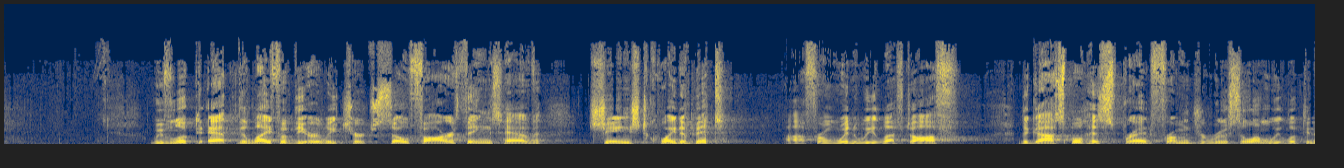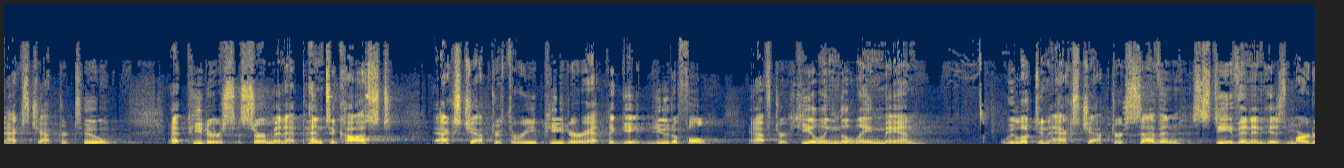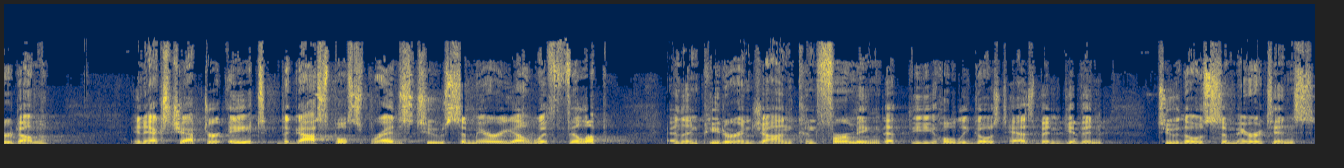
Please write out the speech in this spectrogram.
We've looked at the life of the early church so far. Things have changed quite a bit uh, from when we left off. The gospel has spread from Jerusalem. We looked in Acts chapter 2 at Peter's sermon at Pentecost. Acts chapter 3, Peter at the gate beautiful after healing the lame man. We looked in Acts chapter 7, Stephen and his martyrdom. In Acts chapter 8, the gospel spreads to Samaria with Philip, and then Peter and John confirming that the Holy Ghost has been given to those Samaritans.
